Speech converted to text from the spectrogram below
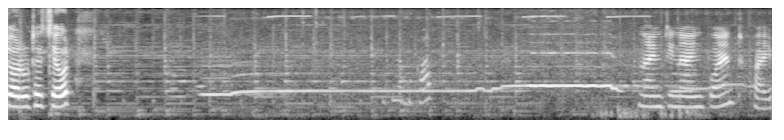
জ্বর উঠেছে ওর। Ninety nine point five.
